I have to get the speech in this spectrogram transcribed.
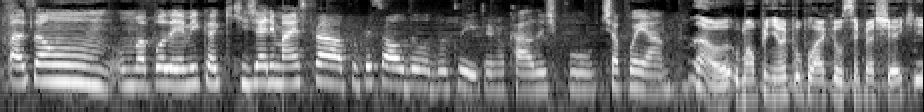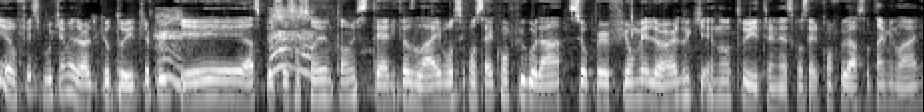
Faça um- uma polêmica que gere mais pra, pro pessoal do, do Twitter, no caso, tipo, te apoiar. Não, uma opinião impopular que eu sempre achei é que o Facebook é melhor do que o Twitter porque as pessoas são tão histéricas lá e você consegue configurar seu perfil melhor do que no Twitter, né? Você consegue configurar sua timeline.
